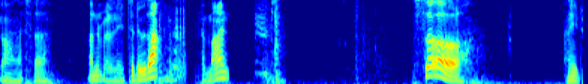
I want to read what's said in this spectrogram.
Oh, that's there. I didn't really need to do that. Never mind. So, I need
